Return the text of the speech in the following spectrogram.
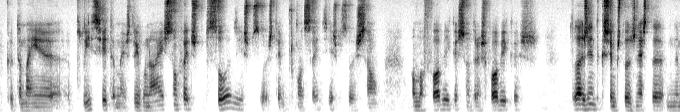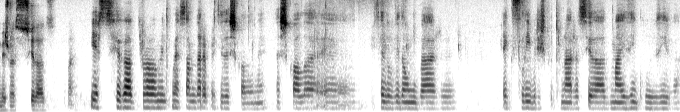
porque também a, polícia e também os tribunais são feitos de pessoas e as pessoas têm preconceitos e as pessoas são homofóbicas, são transfóbicas. Toda a gente, crescemos todos nesta, na mesma sociedade. É? E a sociedade provavelmente começa a mudar a partir da escola, não é? A escola é, sem dúvida, um lugar é que se libres para tornar a sociedade mais inclusiva.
